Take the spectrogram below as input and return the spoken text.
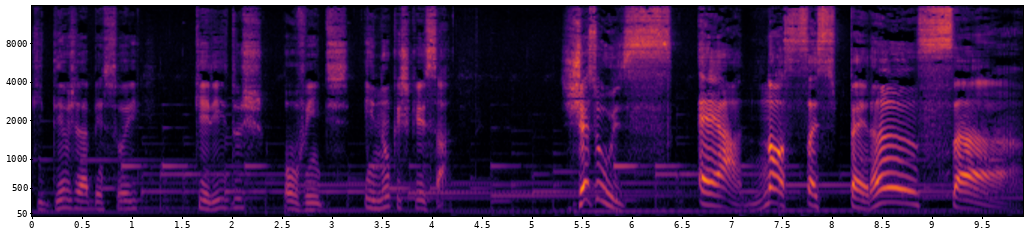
Que Deus lhe abençoe, queridos ouvintes. E nunca esqueça: Jesus é a nossa esperança!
